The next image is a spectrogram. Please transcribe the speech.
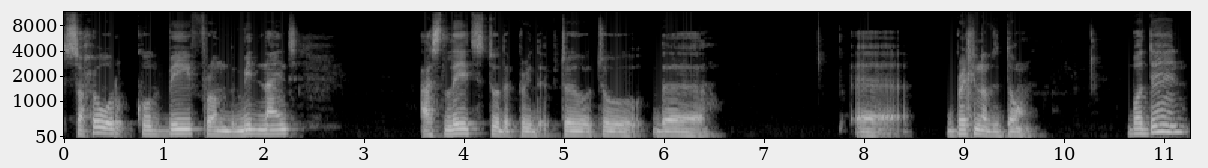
sahur could be from the midnight as late to the to to the uh, breaking of the dawn. But then,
